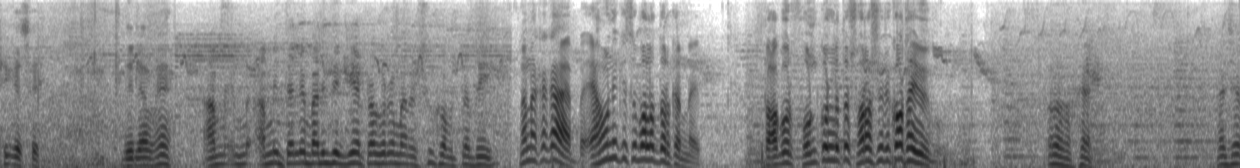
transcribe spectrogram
ঠিক আছে দিলাম হ্যাঁ। আমি আমি তাহলে বাড়িতে গিয়ে টগরের মানে সুখবরটা দিই। না না কাকা এখনই কিছু বলার দরকার নাই। টগর ফোন করলে তো সরাসরি কথাই হইব। ও হ্যাঁ। আচ্ছা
